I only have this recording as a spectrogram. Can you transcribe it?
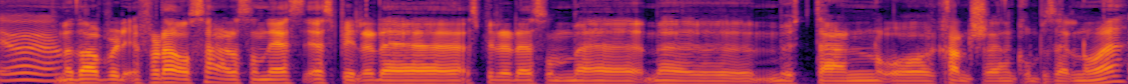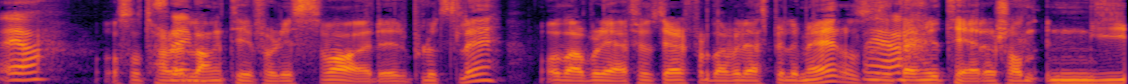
Jo, jo. Men da for det også er det sånn, jeg, jeg spiller det, spiller det sånn med, med mutter'n og kanskje en kompis eller noe. Ja. Og så tar det lang tid før de svarer plutselig, og da blir jeg frustrert, for da vil jeg spille mer. Og så sitter jeg og inviterer sånn ni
